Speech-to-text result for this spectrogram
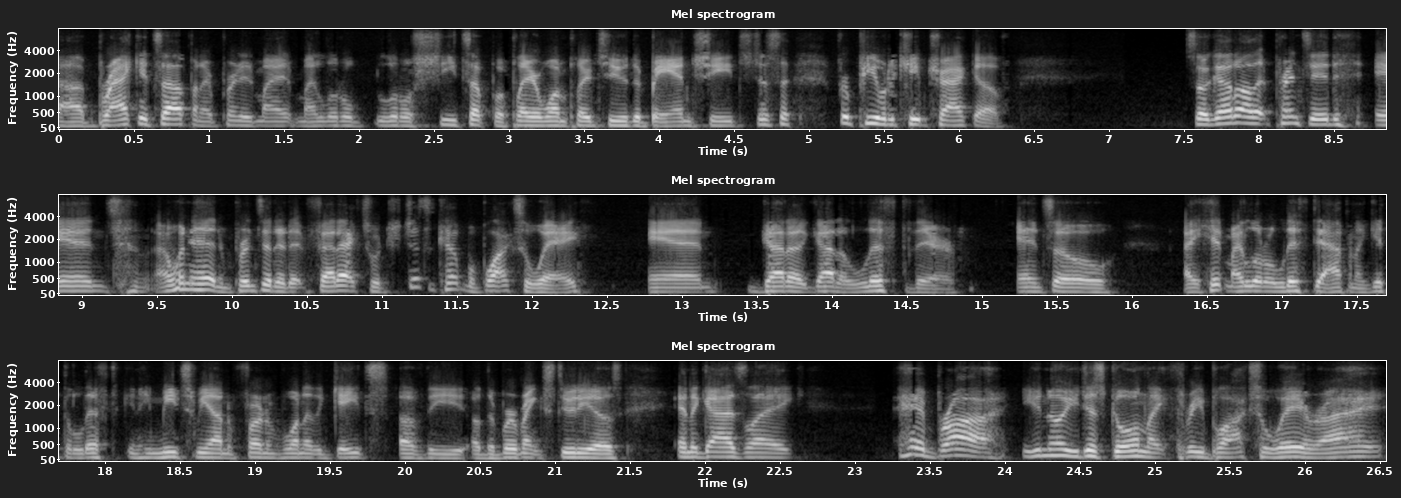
uh, brackets up and I printed my my little little sheets up with player one, player two, the band sheets, just for people to keep track of. So I got all that printed, and I went ahead and printed it at FedEx, which is just a couple blocks away. and got a got a lift there. And so I hit my little Lyft app and I get the lift and he meets me out in front of one of the gates of the of the Burbank studios and the guy's like, Hey brah, you know you're just going like three blocks away, right?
